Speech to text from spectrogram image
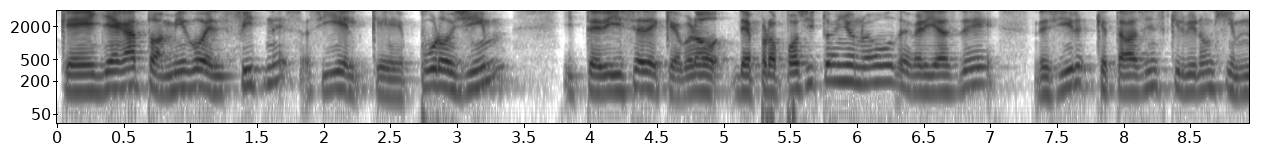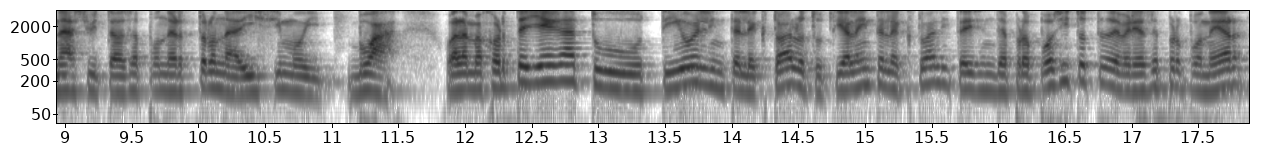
Que llega tu amigo el fitness, así, el que puro gym, y te dice de que, bro, de propósito año nuevo deberías de decir que te vas a inscribir a un gimnasio y te vas a poner tronadísimo y ¡buah! O a lo mejor te llega tu tío el intelectual o tu tía la intelectual y te dicen, de propósito te deberías de proponer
